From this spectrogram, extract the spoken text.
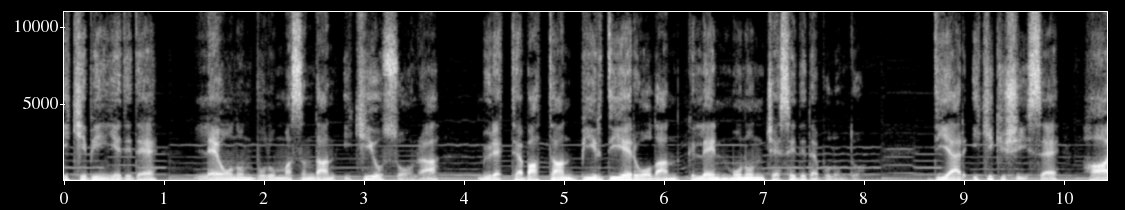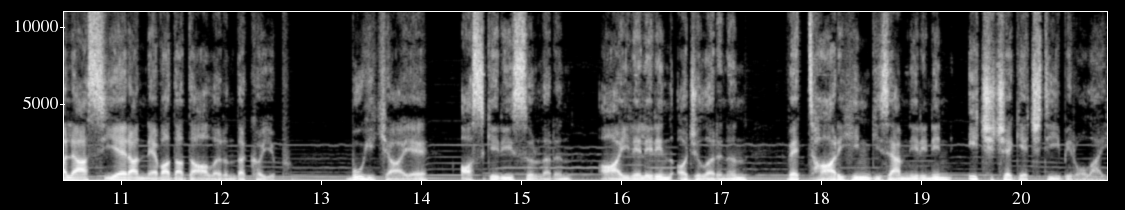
2007'de Leo'nun bulunmasından iki yıl sonra mürettebattan bir diğeri olan Glenn Moon'un cesedi de bulundu. Diğer iki kişi ise hala Sierra Nevada dağlarında kayıp. Bu hikaye askeri sırların, ailelerin acılarının ve tarihin gizemlerinin iç içe geçtiği bir olay.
